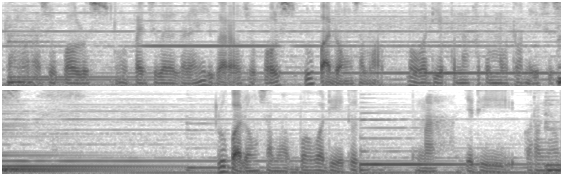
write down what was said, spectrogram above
Kalau Rasul Paulus melupakan segala-galanya juga Rasul Paulus lupa dong sama bahwa dia pernah ketemu Tuhan Yesus. Lupa dong sama bahwa dia itu pernah jadi orang yang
